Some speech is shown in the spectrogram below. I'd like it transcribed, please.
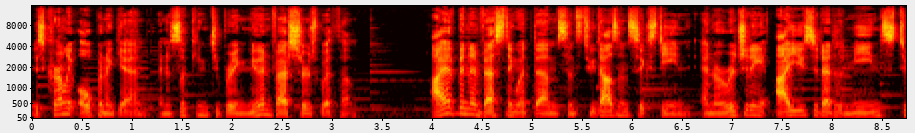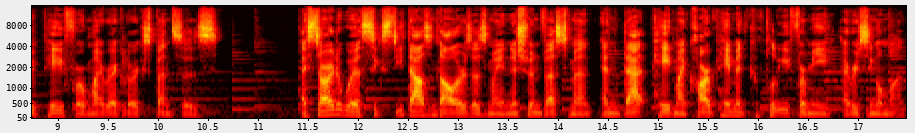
is currently open again and is looking to bring new investors with them. I have been investing with them since 2016, and originally I used it as a means to pay for my regular expenses. I started with $60,000 as my initial investment, and that paid my car payment completely for me every single month.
